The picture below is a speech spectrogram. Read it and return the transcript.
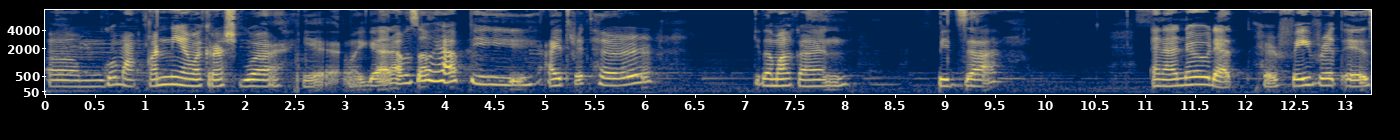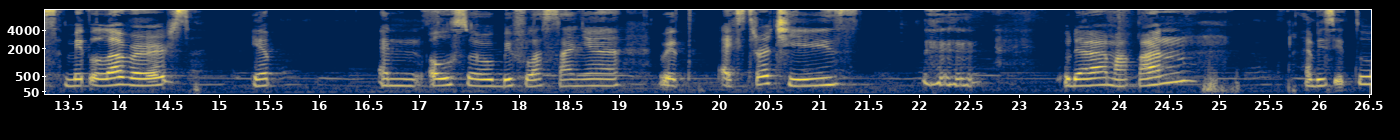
um, gue makan nih sama crush gue. Yeah, oh my god, I'm so happy. I treat her. Kita makan pizza. And I know that her favorite is meat lovers. Yep. And also beef lasagna with extra cheese. Udah makan. Habis itu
